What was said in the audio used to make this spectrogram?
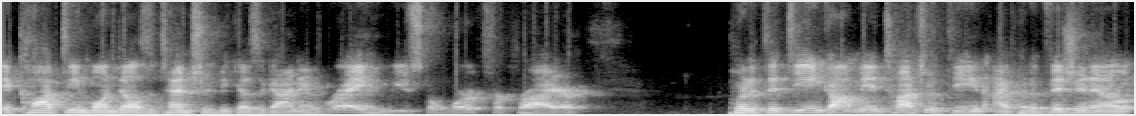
it caught Dean Blundell's attention because a guy named Ray, who used to work for Crier, put it to Dean, got me in touch with Dean. I put a vision out.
